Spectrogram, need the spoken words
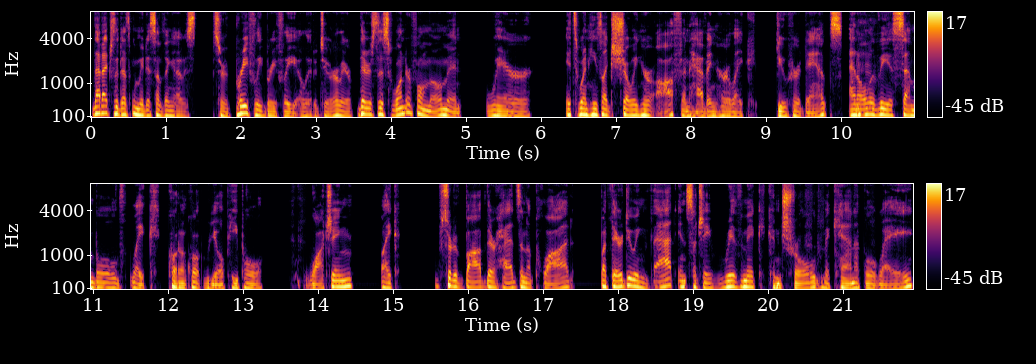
That actually does bring me to something I was sort of briefly, briefly alluded to earlier. There's this wonderful moment where it's when he's like showing her off and having her like do her dance, and all Mhm. of the assembled, like quote unquote real people watching, like sort of bob their heads and applaud. But they're doing that in such a rhythmic, controlled, mechanical way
